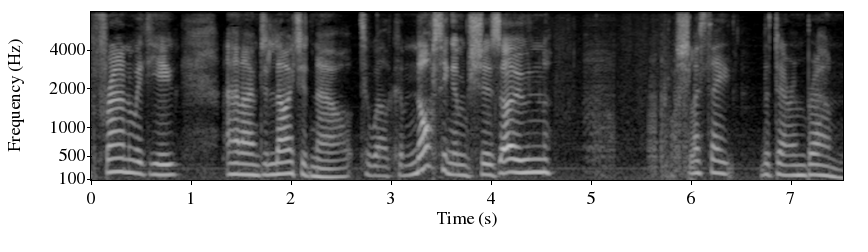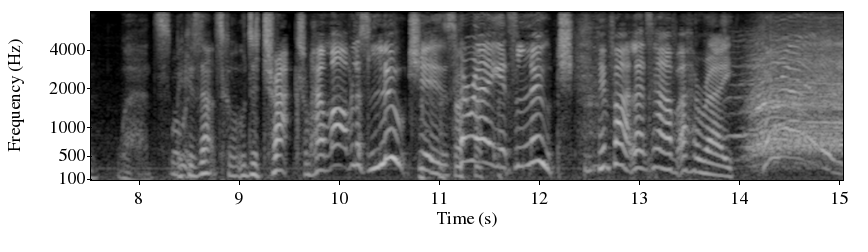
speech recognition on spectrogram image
Fran with you, and I'm delighted now to welcome Nottinghamshire's own. What shall I say? The Derren Brown words, Well, because that's what detracts from how marvellous Looch is. hooray! It's Looch. In fact, let's have a hooray! Hooray!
